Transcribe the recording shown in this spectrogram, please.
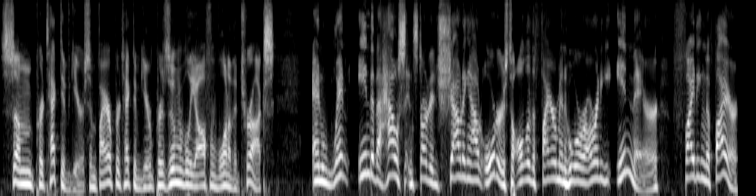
some protective gear, some fire protective gear, presumably off of one of the trucks, and went into the house and started shouting out orders to all of the firemen who were already in there fighting the fire,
